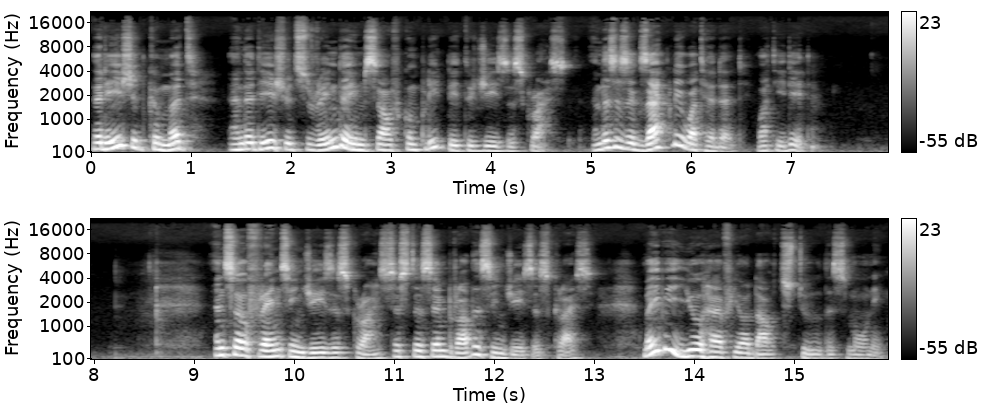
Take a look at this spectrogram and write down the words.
that he should commit and that he should surrender himself completely to Jesus Christ. And this is exactly what he did, what he did. And so, friends in Jesus Christ, sisters and brothers in Jesus Christ, maybe you have your doubts too this morning.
